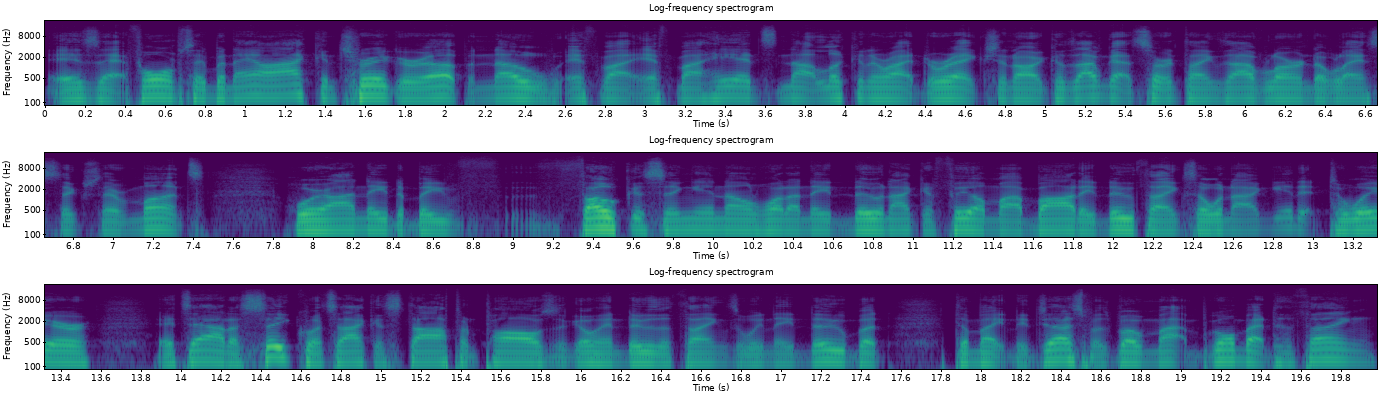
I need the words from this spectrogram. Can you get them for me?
is that form see but now i can trigger up and know if my if my head's not looking the right direction or because i've got certain things i've learned over the last six or seven months where i need to be f- focusing in on what i need to do and i can feel my body do things so when i get it to where it's out of sequence i can stop and pause and go ahead and do the things that we need to do but to make the adjustments but my, going back to the thing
